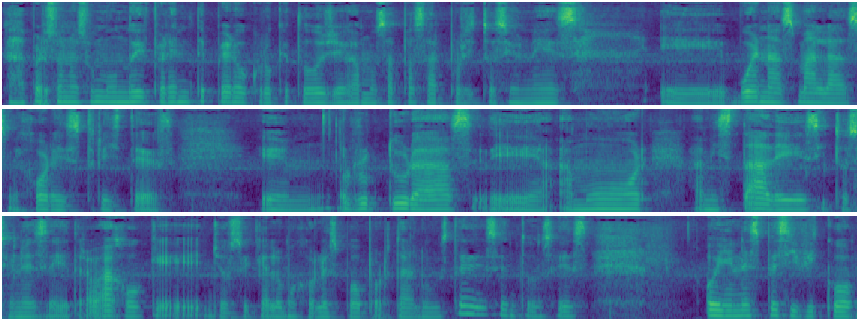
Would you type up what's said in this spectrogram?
cada persona es un mundo diferente pero creo que todos llegamos a pasar por situaciones eh, buenas, malas, mejores, tristes Em, rupturas de amor, amistades, situaciones de trabajo que yo sé que a lo mejor les puedo aportar a ustedes. Entonces, hoy en específico,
